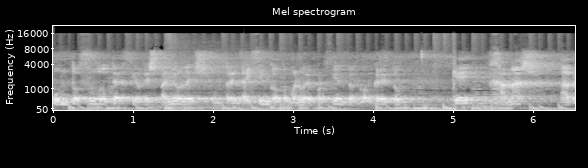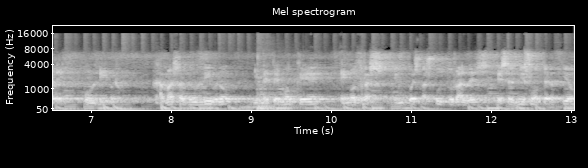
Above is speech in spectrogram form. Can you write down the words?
un tozudo tercio de españoles, un 35,9% en concreto, que jamás abre un libro. Jamás abre un libro y me temo que en otras encuestas culturales es el mismo tercio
